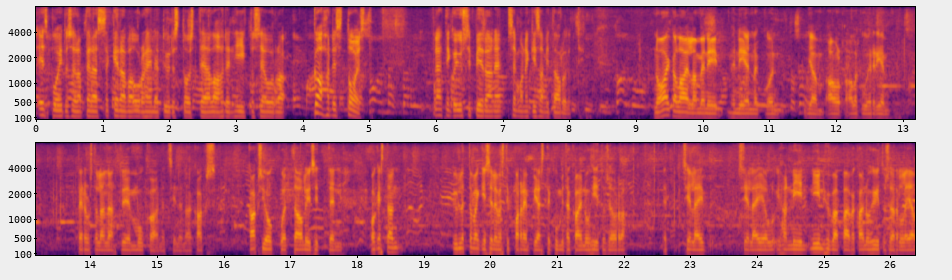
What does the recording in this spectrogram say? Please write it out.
Espoo Hiitoseuran perässä Kerava Urheilijat 11 ja Lahden Hiihtoseura 12. Lähtiinkö Jussi Piirainen semmoinen kisa, mitä odotettiin? No aika lailla meni, meni ennakkoin ja al- alkuerien perusteella nähtyjen mukaan, että siinä nämä kaksi, kaksi joukkuetta oli sitten oikeastaan yllättävänkin selvästi parempia sitten kuin mitä Kainuun hiihtoseura. Et siellä, ei, siellä ei ollut ihan niin, niin hyvä päivä Kainuun hiihtoseuralla ja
